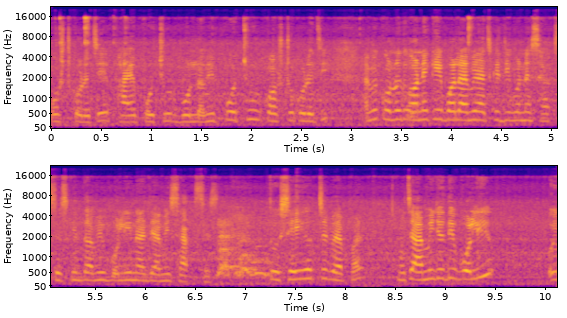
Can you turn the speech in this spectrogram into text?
পোস্ট করেছে। ভাই প্রচুর বলল, আমি প্রচুর কষ্ট করেছি। আমি কোনো অনেকেই বলে, আমি আজকে জীবনে সাকসেস কিন্তু আমি বলি না যে আমি সাকসেস তো সেই হচ্ছে ব্যাপার। হচ্ছে আমি যদি বলি, ওই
